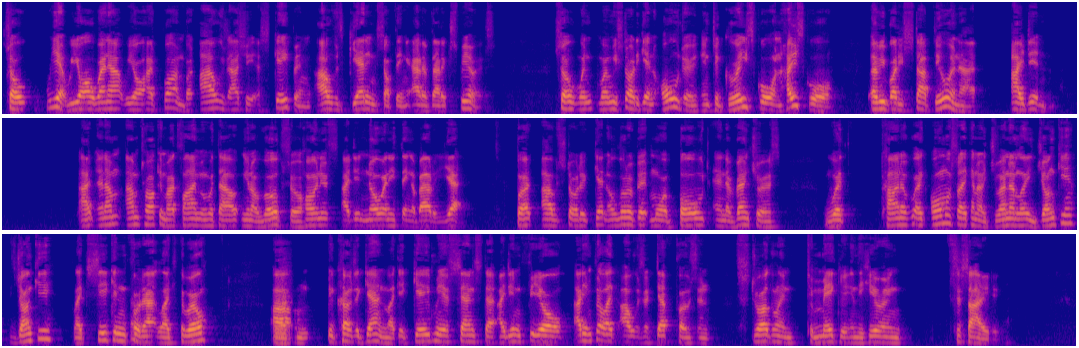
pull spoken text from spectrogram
So yeah, we all went out, we all had fun, but I was actually escaping. I was getting something out of that experience. So when, when we started getting older into grade school and high school, everybody stopped doing that. I didn't. I, and I'm, I'm talking about climbing without, you know, ropes or harness. I didn't know anything about it yet. But I started getting a little bit more bold and adventurous with kind of like almost like an adrenaline junkie, junkie, like seeking for that like thrill. Yeah. Um, because again, like it gave me a sense that I didn't feel, I didn't feel like I was a deaf person struggling to make it in the hearing society.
